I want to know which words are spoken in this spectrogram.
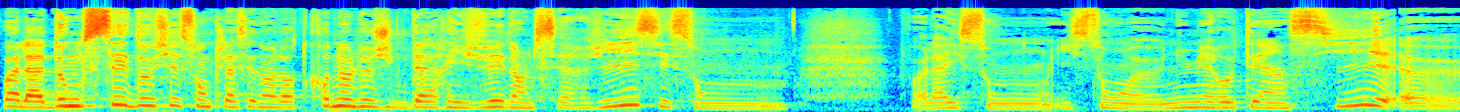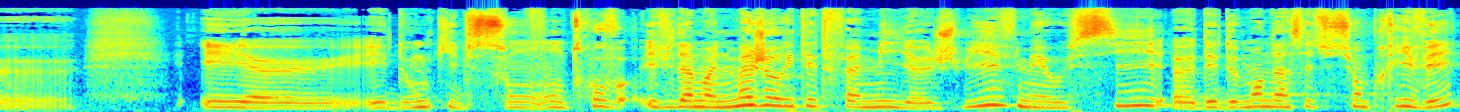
Voilà, donc ces dossiers sont classés dans l'ordre chronologique d'arrivée dans le service. Ils sont, voilà, ils sont, ils sont numérotés ainsi. Et, donc, on trouve évidemment une majorité de familles euh, juives, mais aussi euh, des demandes d'institutions privées,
